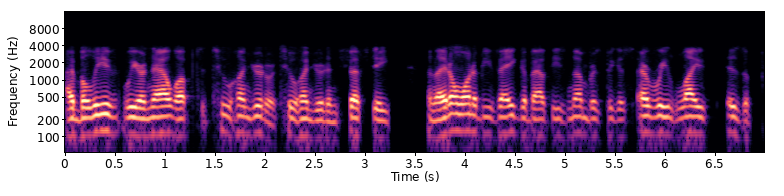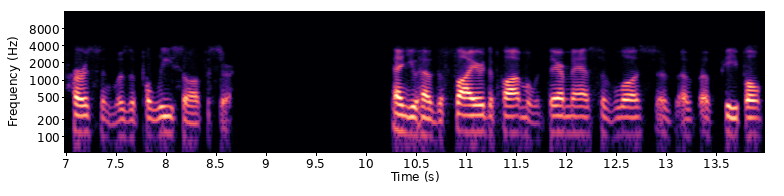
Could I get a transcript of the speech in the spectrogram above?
I believe we are now up to 200 or 250, and I don't want to be vague about these numbers because every life is a person, was a police officer and you have the fire department with their massive loss of, of, of people,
